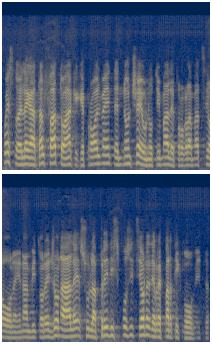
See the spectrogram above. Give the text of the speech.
Questo è legato al fatto anche che probabilmente non c'è un'ottimale programmazione in ambito regionale sulla predisposizione dei reparti Covid.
